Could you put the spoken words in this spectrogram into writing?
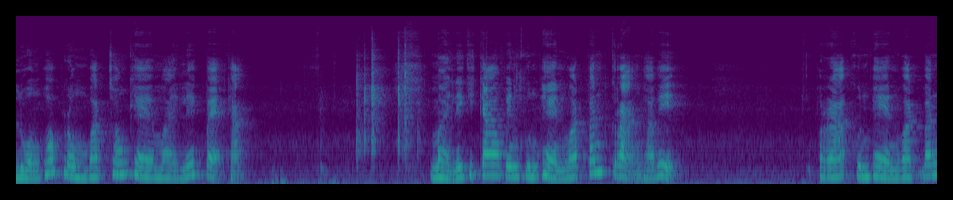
หลวงพ่อพรมวัดช่องแคหมายเลข 8 ค่ะ หมายเลขที่ 9 เป็นคุณแผนวัดบ้านกลางค่ะพี่ พระคุณแผนวัดบ้าน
